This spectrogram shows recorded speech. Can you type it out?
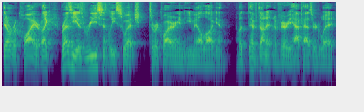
They don't require, like, Resy has recently switched to requiring an email login, but have done it in a very haphazard way.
